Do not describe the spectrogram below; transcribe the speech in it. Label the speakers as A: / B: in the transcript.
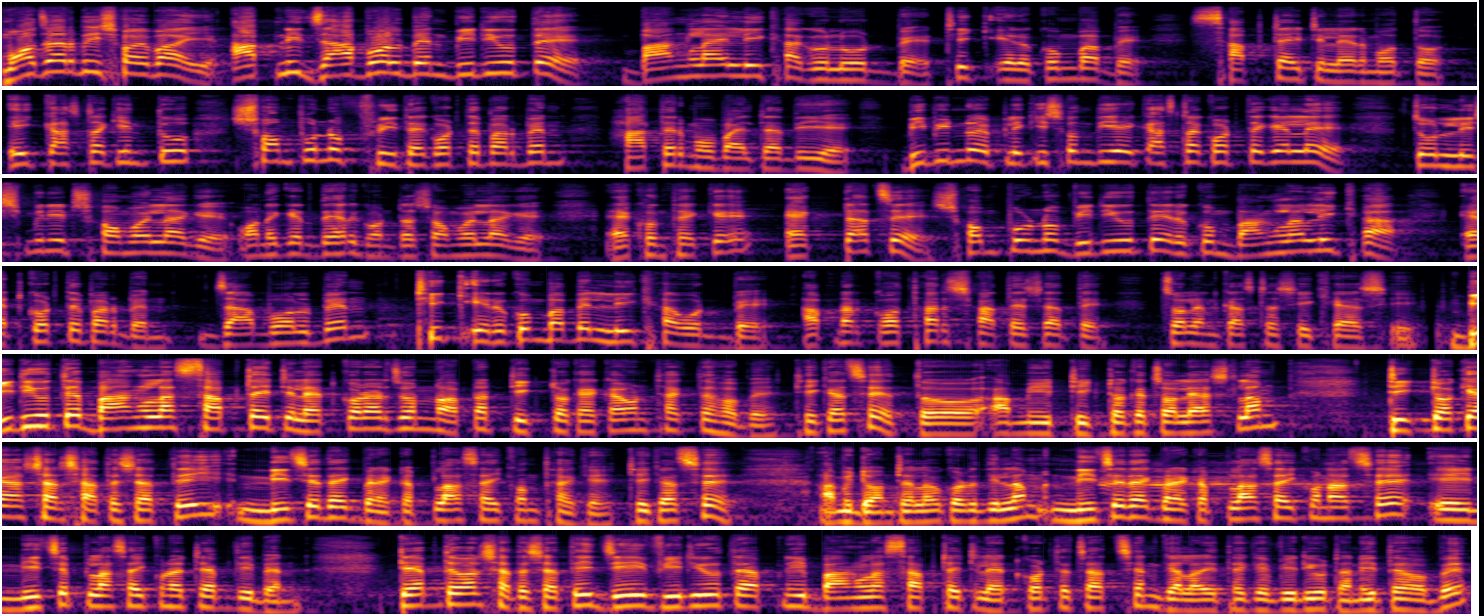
A: মজার বিষয় ভাই আপনি যা বলবেন ভিডিওতে বাংলায় লেখাগুলো উঠবে, ঠিক এরকমভাবে সাবটাইটেলের মতো। এই কাজটা কিন্তু সম্পূর্ণ ফ্রিতে করতে পারবেন হাতের মোবাইলটা দিয়ে। বিভিন্ন অ্যাপ্লিকেশন দিয়ে এই কাজটা করতে গেলে চল্লিশ মিনিট সময় লাগে, অনেকের দেড় ঘণ্টা সময় লাগে। এখন থেকে একটাচে সম্পূর্ণ ভিডিওতে এরকম বাংলা লেখা অ্যাড করতে পারবেন। যা বলবেন, ঠিক এরকমভাবে লেখা উঠবে আপনার কথার সাথে সাথে। চলেন কাজটা শিখে আসি। ভিডিওতে বাংলা সাবটাইটেল অ্যাড করার জন্য আপনার টিকটক অ্যাকাউন্ট থাকতে হবে, ঠিক আছে? তো আমি টিকটকে চলে আসলাম। টিকটকে আসার সাথে সাথেই নিচে দেখবেন একটা প্লাস আইকন থাকে, ঠিক আছে? আমি ডন্ট অ্যালাউ করে দিলাম। নিচে দেখবেন একটা প্লাস আইকন আছে, এই নিচে প্লাস আইকনে ট্যাপ দিবেন। ট্যাপ দেওয়ার সাথে সাথেই যেই ভিডিওতে আপনি বাংলা সাবটাইটেল অ্যাড করতে চাচ্ছেন গ্যালারি থেকে ভিডিওটা নিতে হবে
